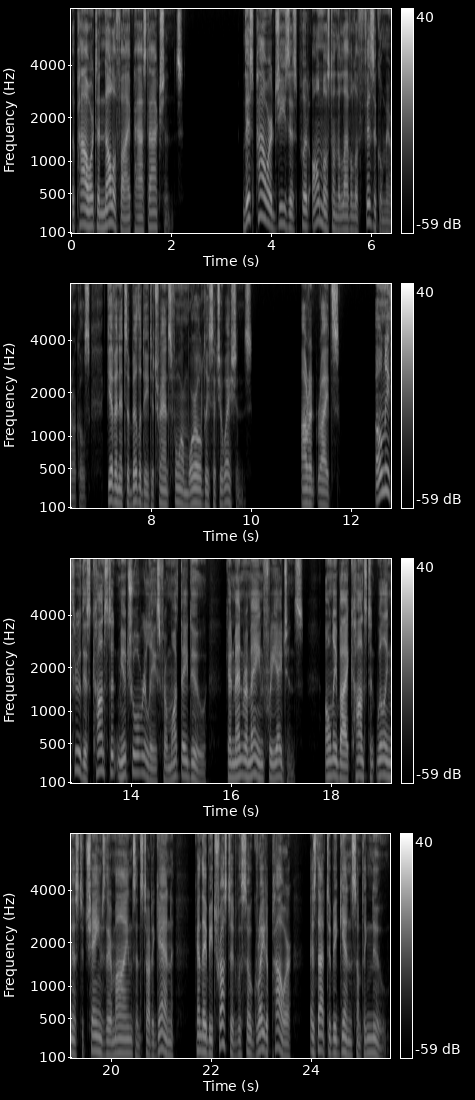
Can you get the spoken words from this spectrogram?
the power to nullify past actions. This power Jesus put almost on the level of physical miracles, given its ability to transform worldly situations. Arendt writes Only through this constant mutual release from what they do can men remain free agents. Only by constant willingness to change their minds and start again can they be trusted with so great a power as that to begin something new.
